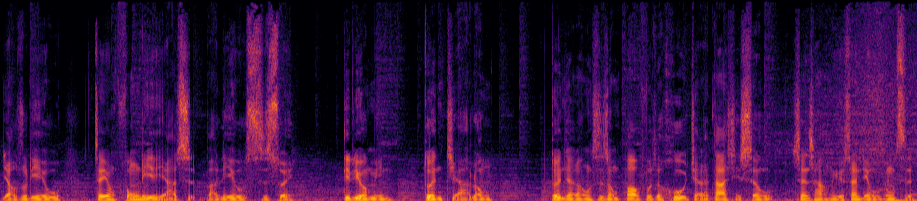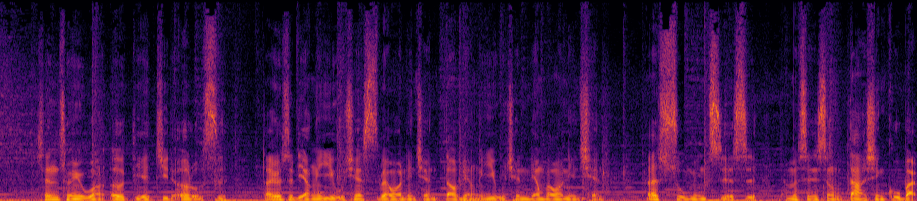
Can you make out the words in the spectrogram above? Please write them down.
咬住猎物，再用锋利的牙齿把猎物撕碎。第六名，盾甲龙。盾甲龙是种包覆着护甲的大型生物，身长约三点五公尺，生存于晚二叠纪的俄罗斯。大约是两亿五千四百万年前到两亿五千两百万年前，它的属名指的是它们身上的大型骨板。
